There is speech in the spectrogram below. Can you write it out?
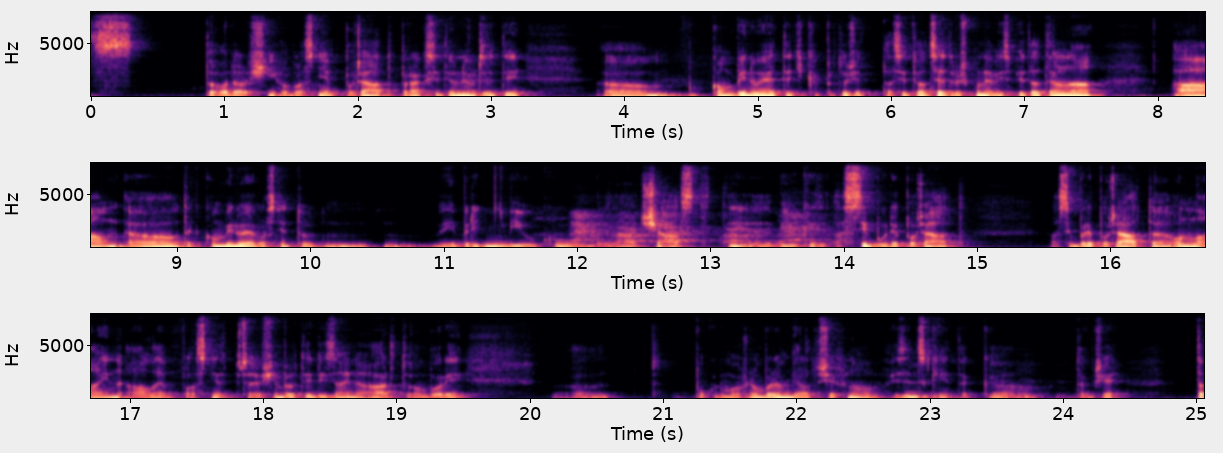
z toho dalšího vlastně pořád Prague City University kombinuje teď, protože ta situace je trošku nevyspytatelná, a uh, tak kombinuje vlastně to mm, hybridní výuku, znamená část ty výuky asi bude pořád asi bude pořád eh, online, ale vlastně především pro ty design a art obory uh, pokud možno budeme dělat všechno fyzicky, mm. tak, uh, takže ta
